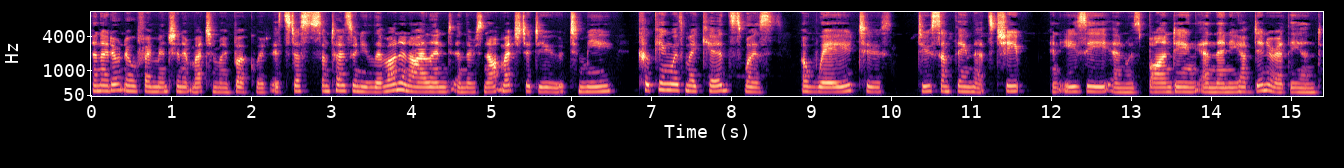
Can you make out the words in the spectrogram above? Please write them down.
and I don't know if I mention it much in my book, but it's just sometimes when you live on an island and there's not much to do. To me, cooking with my kids was a way to do something that's cheap and easy and was bonding, and then you have dinner at the end.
